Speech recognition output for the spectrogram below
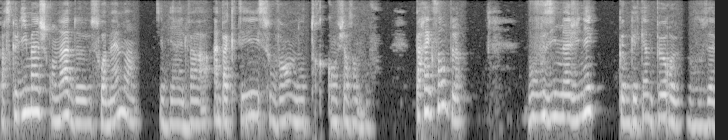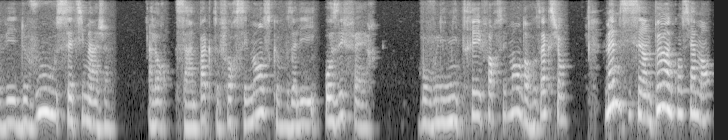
Parce que l'image qu'on a de soi-même, eh bien, elle va impacter souvent notre confiance en nous. Par exemple, vous vous imaginez comme quelqu'un de peureux. Vous avez de vous cette image. Alors, ça impacte forcément ce que vous allez oser faire. Vous vous limiterez forcément dans vos actions, même si c'est un peu inconsciemment.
